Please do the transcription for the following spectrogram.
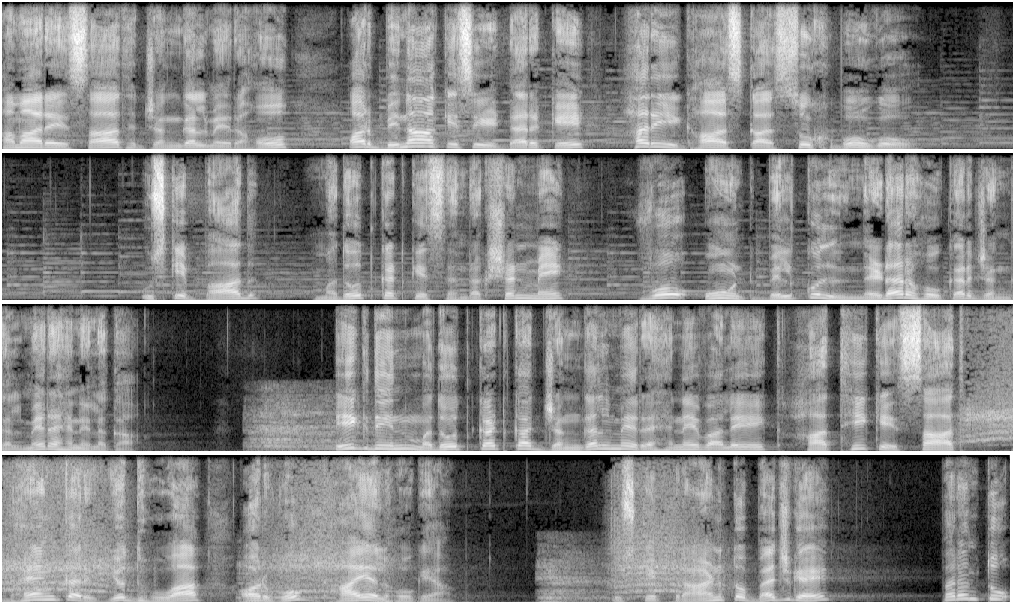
हमारे साथ जंगल में रहो और बिना किसी डर के हरी घास का सुख भोगो। उसके बाद मदोत्कट के संरक्षण में वो ऊँट बिल्कुल निडर होकर जंगल में रहने लगा। एक दिन मदोत्कट का जंगल में रहने वाले एक हाथी के साथ भयंकर युद्ध हुआ और वो घायल हो गया। उसके प्राण तो बच गए, परंतु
